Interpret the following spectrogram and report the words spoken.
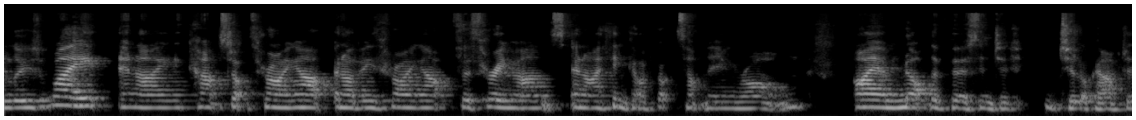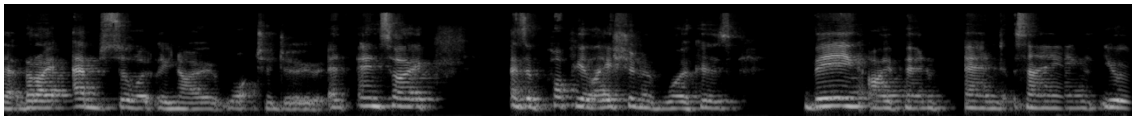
to lose weight and I can't stop throwing up and I've been throwing up for three months and I think I've got something wrong. I am not the person to to look after that, but I absolutely know what to do. And and so as a population of workers, being open and saying you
